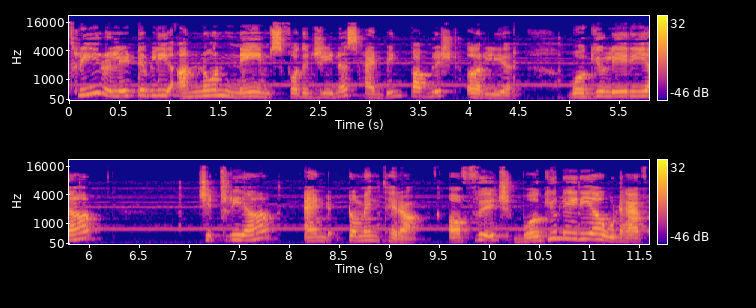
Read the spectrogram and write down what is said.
three relatively unknown names for the genus had been published earlier. Virgularia, Chytria and Tomanthera, of which Virgularia would have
